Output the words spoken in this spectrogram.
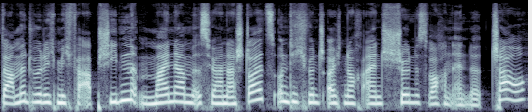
damit würde ich mich verabschieden. Mein Name ist Johanna Stolz und ich wünsche euch noch ein schönes Wochenende. Ciao!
